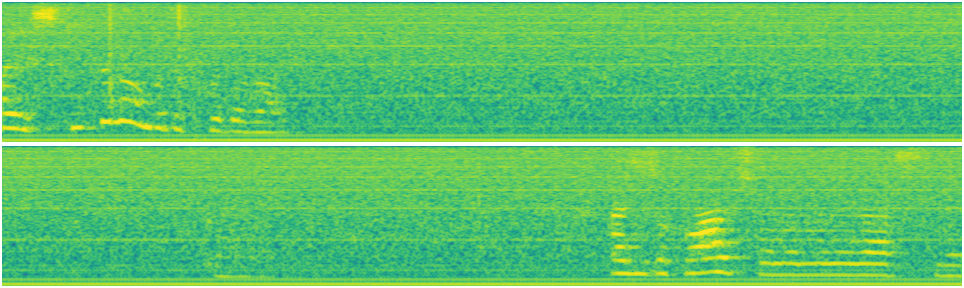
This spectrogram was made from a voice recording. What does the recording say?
Ой, скільки нам буде продавати? А не заховаю, що вона мене раз не,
